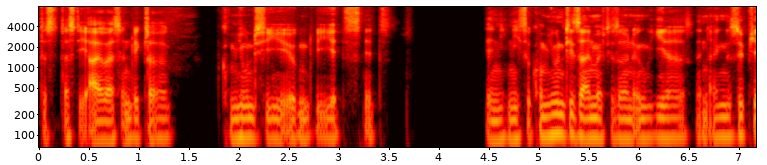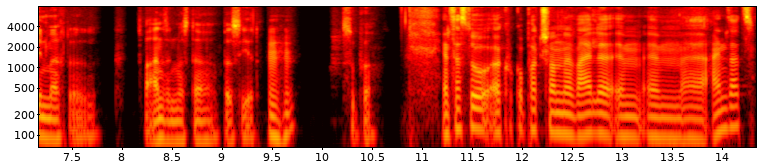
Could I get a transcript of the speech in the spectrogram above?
dass, dass die iOS-Entwickler Community irgendwie jetzt, jetzt der nicht, nicht so Community sein möchte, sondern irgendwie jeder sein eigenes Süppchen macht. Also, Wahnsinn, was da passiert. Mhm. Super. Jetzt hast du äh, CocoaPod schon eine Weile im, im äh, Einsatz.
